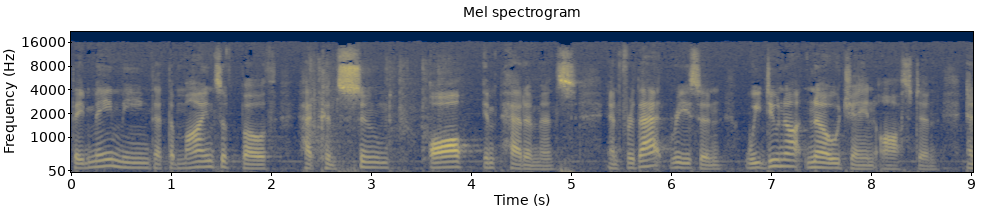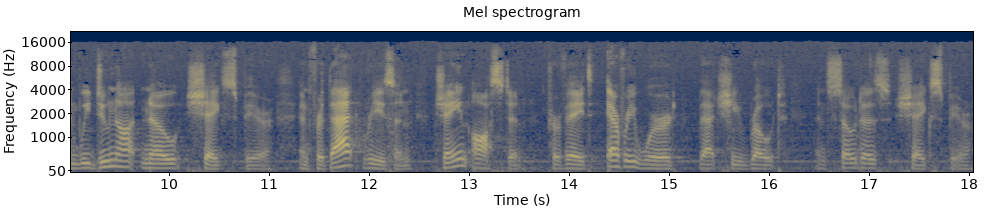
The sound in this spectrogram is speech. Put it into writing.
they may mean that the minds of both had consumed all impediments. And for that reason, we do not know Jane Austen, and we do not know Shakespeare. And for that reason, Jane Austen pervades every word that she wrote, and so does Shakespeare.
